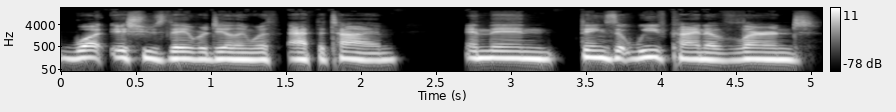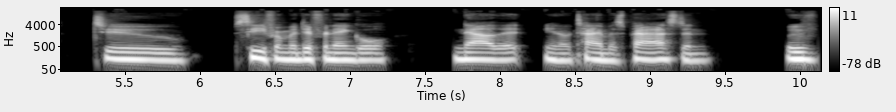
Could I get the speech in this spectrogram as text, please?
what issues they were dealing with at the time, and then things that we've kind of learned to see from a different angle now that you know time has passed and we've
